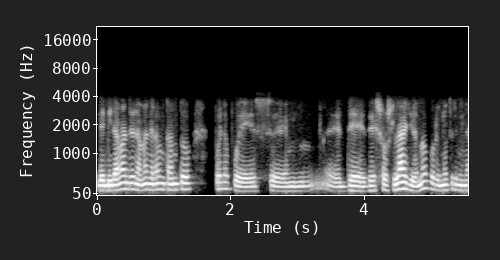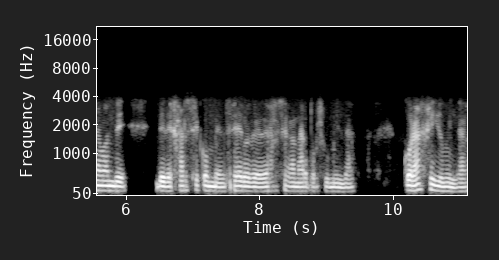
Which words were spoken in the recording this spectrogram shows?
le miraban de una manera un tanto, bueno, pues em, eh, de, de, soslayo, ¿no? Porque no terminaban de, de dejarse convencer o de dejarse ganar por su humildad. Coraje y humildad.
